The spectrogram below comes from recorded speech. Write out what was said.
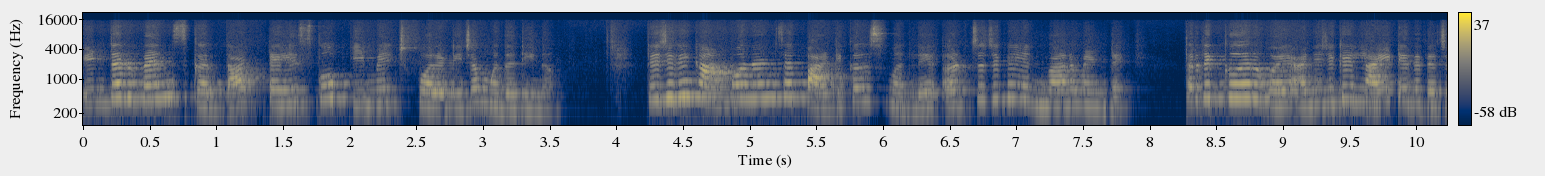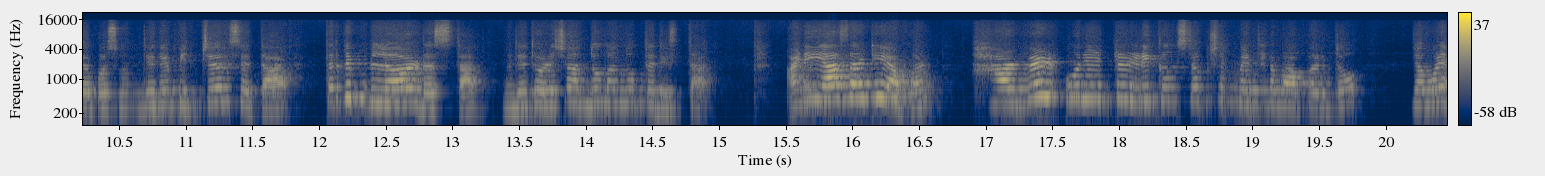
इंटरवेन्स करतात टेलिस्कोप इमेज क्वालिटीच्या मदतीनं ते जे काही कॉम्पोनंट्स आहेत पार्टिकल्स मधले अर्थचं जे काही एन्व्हायरमेंट आहे तर ते कर्व आहे आणि जे काही लाइट येते त्याच्यापासून जे काही पिक्चर्स येतात तर ते ब्लर्ड असतात. म्हणजे थोडेसे अंधुक अंधुक ते दिसतात. आणि यासाठी आपण हार्डवेअर ओरिएंटेड रिकन्स्ट्रक्शन मेथड वापरतो ज्यामुळे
